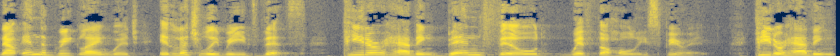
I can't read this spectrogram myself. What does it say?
Now, in the Greek language, it literally reads this Peter having been filled with the Holy Spirit. Peter having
